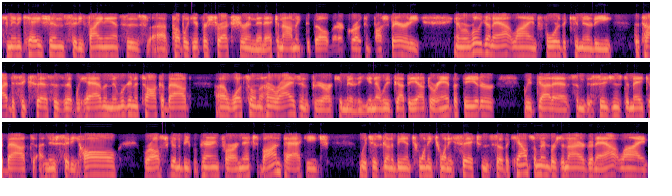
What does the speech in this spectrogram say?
communications, city finances, uh, public infrastructure, and then economic development or growth and prosperity. And we're really going to outline for the community the type of successes that we have, and then we're going to talk about uh, what's on the horizon for our community. You know, we've got the outdoor amphitheater, we've got uh, some decisions to make about a new city hall. We're also going to be preparing for our next bond package, which is going to be in 2026. And so the council members and I are going to outline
